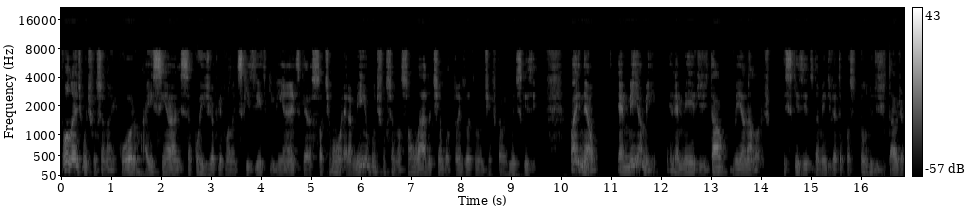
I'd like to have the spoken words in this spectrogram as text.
volante multifuncional em couro, aí sim a Nissan corrigiu aquele volante esquisito que vinha antes, que era só tinha um, era meio multifuncional, só um lado tinha botões, o outro não tinha, ficava muito esquisito. Painel é meio a meio. Ele é meio digital, meio analógico. Esquisito também, devia ter posto todo digital, já,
